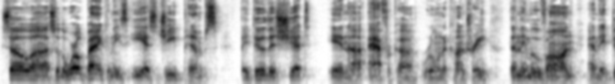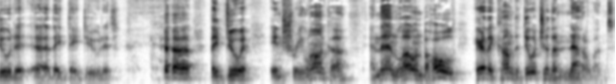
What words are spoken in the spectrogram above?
So uh, so the World Bank and these ESG pimps, they do this shit in uh, Africa, ruin a country. Then they move on and they do it. Uh, they they do it. they do it in Sri Lanka, and then lo and behold, here they come to do it to the Netherlands.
